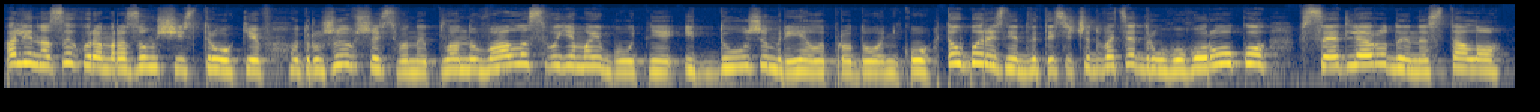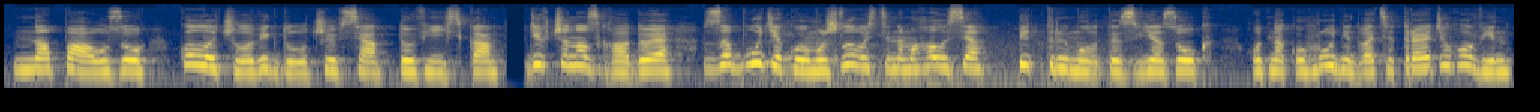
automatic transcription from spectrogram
Аліна з Ігорем разом 6 років. Одружившись, вони планували своє майбутнє і дуже мріяли про доньку. Та у березні 2022 року все для родини стало на паузу, коли чоловік долучився до війська. Дівчина згадує, за будь-якої можливості намагалися підтримувати зв'язок. Однак у грудні 23-го він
